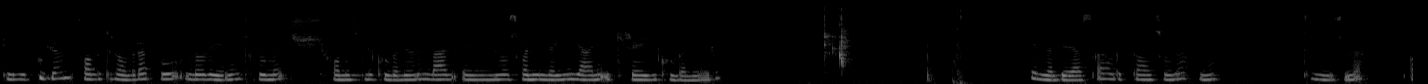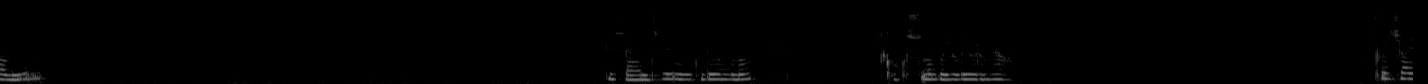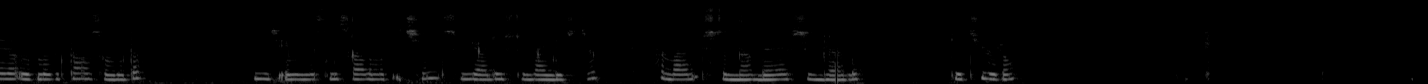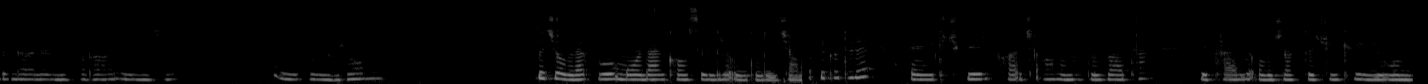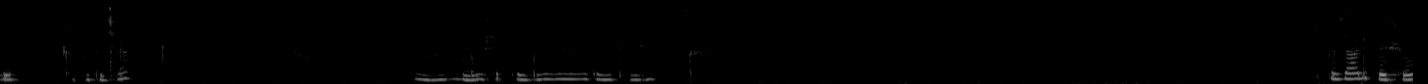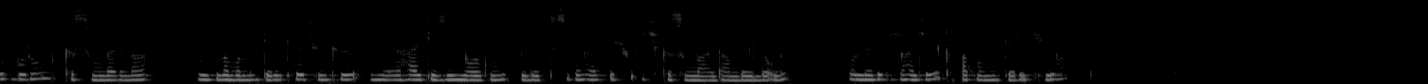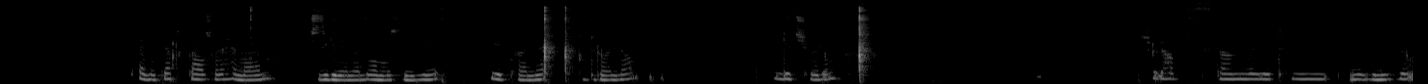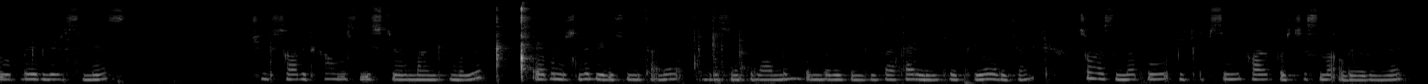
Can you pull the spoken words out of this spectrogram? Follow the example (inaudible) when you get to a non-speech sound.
E, bugün fondöten olarak bu L'Oreal'in True Match fondöteni kullanıyorum. Ben e, Rose Vanilla'yı yani 2R'yi kullanıyorum. Elime biraz aldıktan sonra bunu tüm yüzüme alıyorum. Güzelce uyguluyorum bunun kokusuna bayılıyorum ya. Fırçayla uyguladıktan sonra da iyice emilmesini sağlamak için süngerle üstünden geçeceğim. Hemen üstünden de süngerle geçiyorum. Pınarlarımı falan iyice uyguluyorum. Hızlıca olarak bu More Concealer'ı uygulayacağım. Aplikatöre e, küçük bir parça almanız da zaten yeterli olacaktır. Çünkü yoğun bir kapatıcı. Hemen bunu bu şekilde dağıtıyorum. Özellikle şu burun kısımlarına uygulamanız gerekiyor. Çünkü e, herkesin yorgunluk belirtisi genellikle şu iç kısımlardan belli olur. Oraları güzelce kapatmamız gerekiyor. Evet yaptıktan sonra hemen çizgilerime dolmasın diye bir tane pudrayla geçiyorum. Şöyle hafiften böyle tüm yüzünüze uygulayabilirsiniz. Çünkü sabit kalmasını istiyorum ben gün boyu. Ee, bunun için de Biolus'un bir tane pudrasını kullandım. Bunu da dediğim gibi zaten linki ekliyor olacağım. Sonrasında bu Eclipse'in far fırçasını alıyorum ve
